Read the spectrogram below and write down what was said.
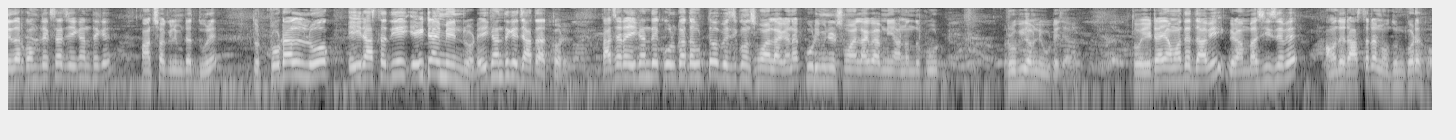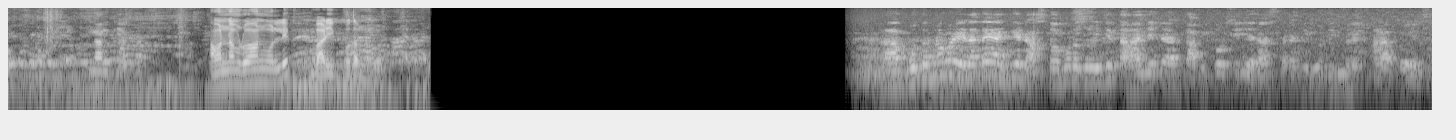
লেদার কমপ্লেক্স আছে এখান থেকে পাঁচ ছ কিলোমিটার দূরে। তো টোটাল লোক এই রাস্তা দিয়ে এইটাই মেন রোড এইখান থেকে যাতায়াত করে। তাছাড়া এইখান থেকে কলকাতা উঠতেও বেশিক্ষণ সময় লাগে না কুড়ি মিনিট সময় লাগবে আপনি আনন্দপুর রবি আপনি উঠে যাবেন। তো এটাই আমাদের দাবি গ্রামবাসী হিসেবে আমাদের রাস্তাটা নতুন করে হোক। নাম কি আমার নাম রোহান মল্লিক বাড়ি প্রতাপনগর। প্রতাপনগর এলাকায় আজকে রাস্তা অবরোধ হয়েছে। তারা যেটা দাবি করছে যে রাস্তাটা দীর্ঘদিন ধরে খারাপ রয়েছে।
